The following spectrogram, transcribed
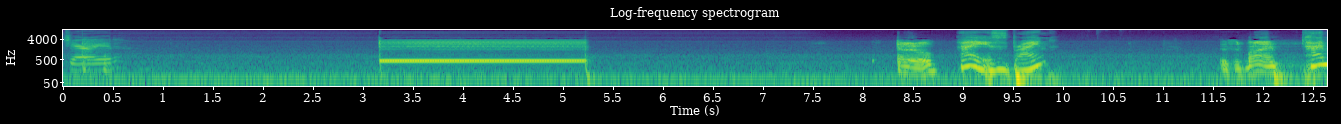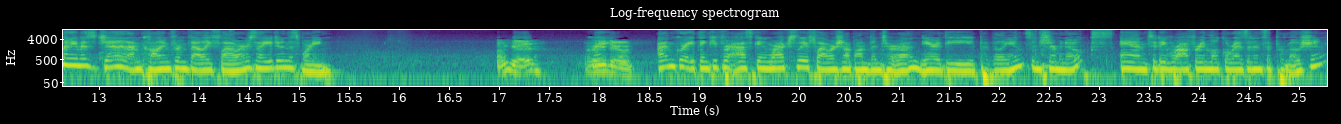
Jared. Hello, Hi, is this Brian? this is Brian. Hi, my name is Jen. I'm calling from Valley Flowers. How are you doing this morning? Good. How are you doing? I'm great. Thank you for asking. We're actually a flower shop on Ventura near the pavilions in Sherman Oaks. And today we're offering local residents a promotion,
